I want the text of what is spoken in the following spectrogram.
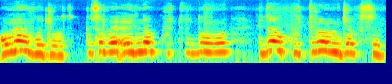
Aman hoca bu sefer elinden kurtuldun ama bir daha kurtulamayacaksın.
